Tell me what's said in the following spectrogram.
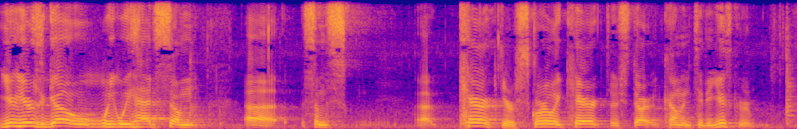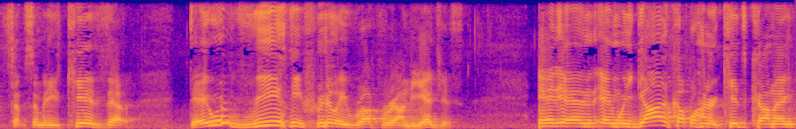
years ago, we, we had some, uh, some uh, characters, squirrely characters, start coming to the youth group. Some, some of these kids that they were really, really rough around the edges. And, and, and you got a couple hundred kids coming,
